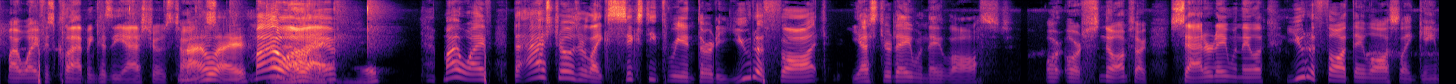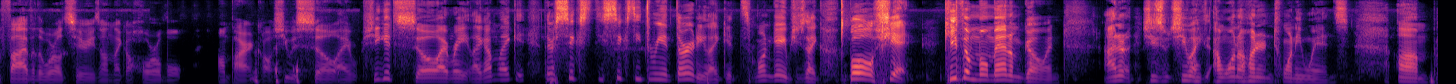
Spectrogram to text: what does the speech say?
my wife is clapping because the Astros tied. My wife. My wife. My wife. The Astros are like sixty three and thirty. You'd have thought yesterday when they lost. Or, or no, I'm sorry. Saturday when they lost, you'd have thought they lost like Game Five of the World Series on like a horrible umpiring call. She was so I she gets so irate. Like I'm like they're 60, 63 and 30. Like it's one game. She's like bullshit. Keep the momentum going. I don't. She's she like I want 120 wins. Um.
